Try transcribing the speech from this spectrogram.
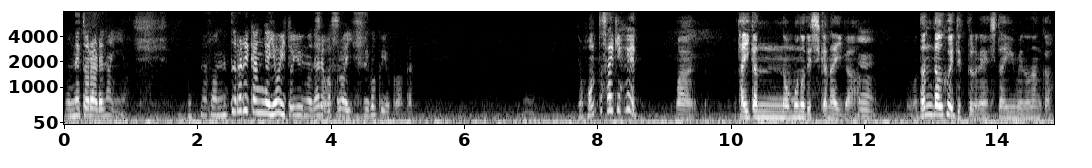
もう寝取られないんよその寝取られ感が良いというのであればそれはすごくよくわかる。でもほんと最近増えまあ体感のものでしかないがう、ん、だんだん増えてっとるね。死体埋めのなんか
